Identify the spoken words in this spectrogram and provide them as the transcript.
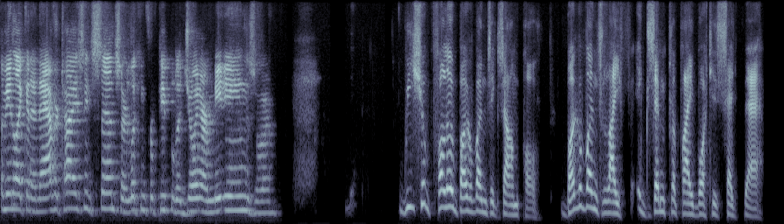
I mean, like in an advertising sense or looking for people to join our meetings or? We should follow Bhagavan's example. Bhagavan's life exemplified what is said there.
